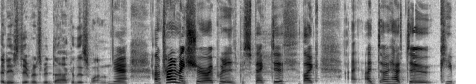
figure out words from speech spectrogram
It is different. It's a bit darker this one. yeah, I'm trying to make sure I put it in perspective. Like, I, I don't have to keep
